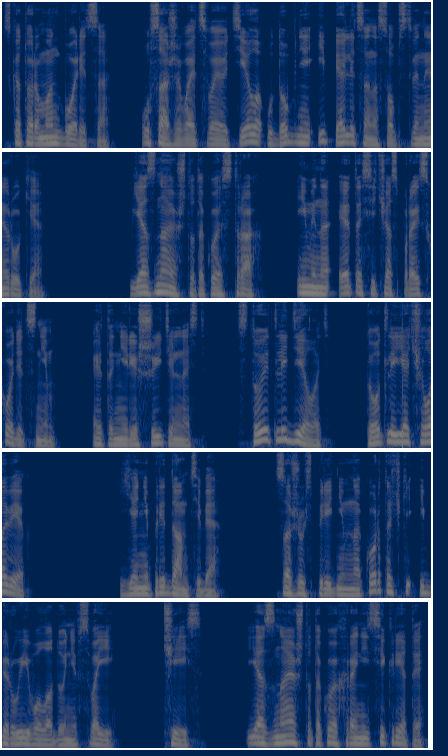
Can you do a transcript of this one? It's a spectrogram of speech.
с которым он борется, усаживает свое тело удобнее и пялится на собственные руки. Я знаю, что такое страх. Именно это сейчас происходит с ним. Это нерешительность. Стоит ли делать? Тот ли я человек? Я не предам тебя. Сажусь перед ним на корточки и беру его ладони в свои. Чейз, я знаю, что такое хранить секреты,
